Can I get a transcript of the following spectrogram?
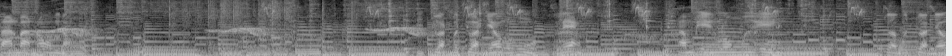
สานบ้านเฮาพี่น้องสิจวดบ่จวดเดียวก็ฮู้แรงทำเองลงมือเองจวดบ่จวดเดียว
